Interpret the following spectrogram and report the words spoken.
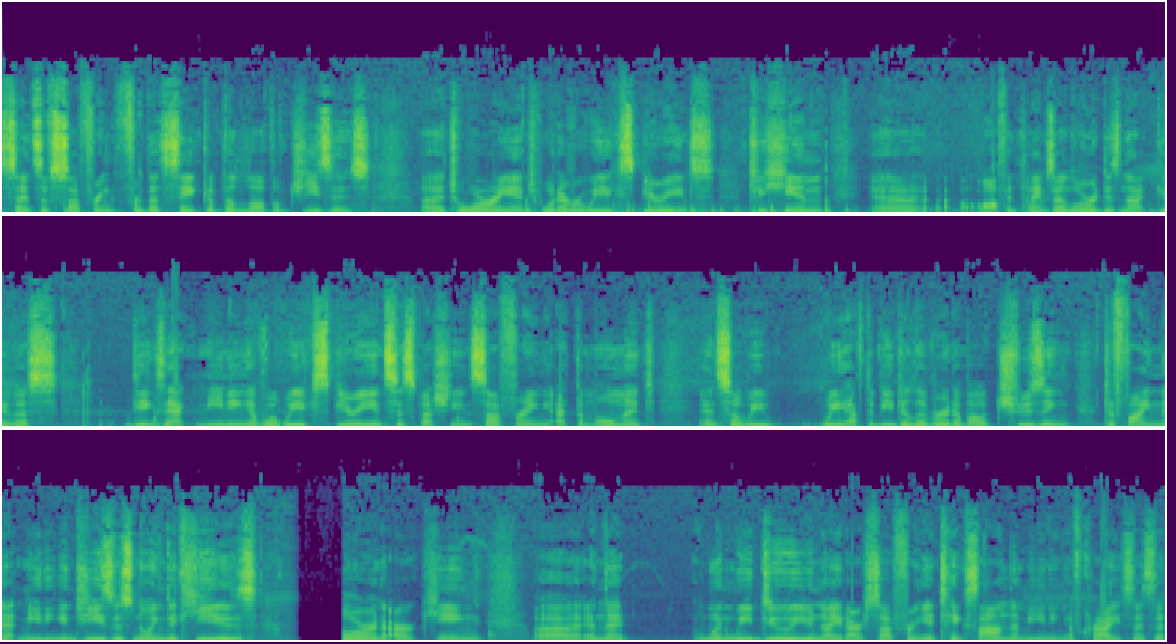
sense of suffering for the sake of the love of Jesus, uh, to orient whatever we experience to Him. Uh, oftentimes, our Lord does not give us the exact meaning of what we experience, especially in suffering at the moment, and so we we have to be deliberate about choosing to find that meaning in Jesus, knowing that He is Lord, our King, uh, and that when we do unite our suffering, it takes on the meaning of Christ. That's the,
